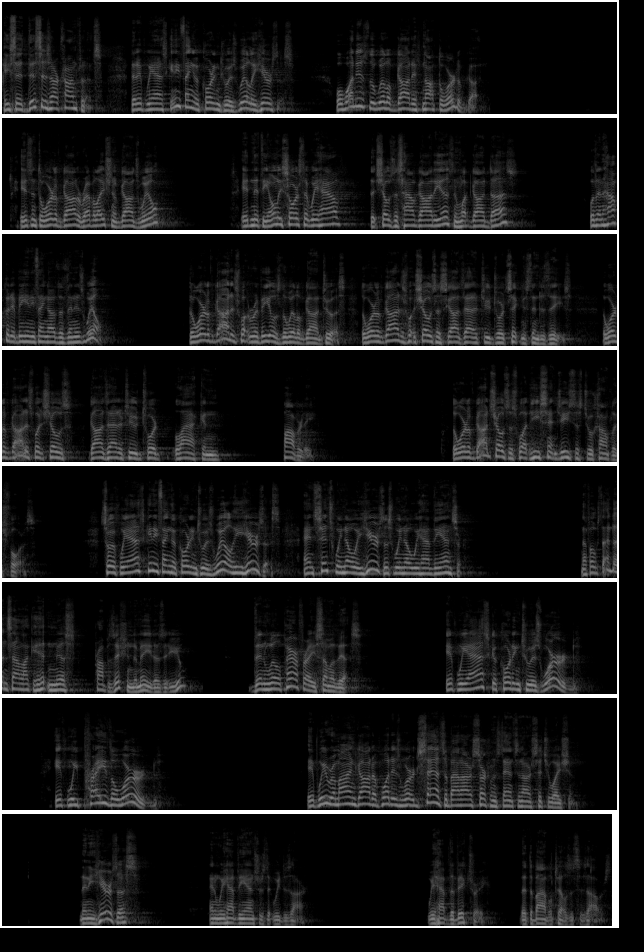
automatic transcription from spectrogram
He said, This is our confidence that if we ask anything according to his will, he hears us. Well, what is the will of God if not the Word of God? Isn't the Word of God a revelation of God's will? Isn't it the only source that we have that shows us how God is and what God does? Well, then how could it be anything other than His will? The Word of God is what reveals the will of God to us. The Word of God is what shows us God's attitude toward sickness and disease. The Word of God is what shows God's attitude toward lack and poverty. The Word of God shows us what He sent Jesus to accomplish for us. So if we ask anything according to His will, He hears us. And since we know He hears us, we know we have the answer. Now, folks, that doesn't sound like a hit and miss proposition to me, does it you? Then we'll paraphrase some of this. If we ask according to His Word, if we pray the Word, if we remind God of what His Word says about our circumstance and our situation, then He hears us and we have the answers that we desire. We have the victory that the Bible tells us is ours.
